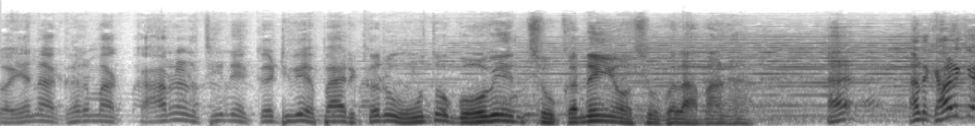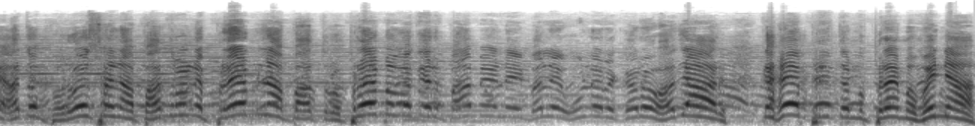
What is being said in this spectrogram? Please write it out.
તો એના ઘરમાં કારણથી ને કઢવે પાર કરું, હું તો ગોવિંદ છું, કનૈયો છું ભલા માણા. અને કારણ કે આ તો ભરોસાના પાત્રો ને પ્રેમના પાત્રો. પ્રેમ વગર પામે નહીં, ભલે હુનર કરો હજાર. કહે પ્રીતમ, પ્રેમ વન્યા,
